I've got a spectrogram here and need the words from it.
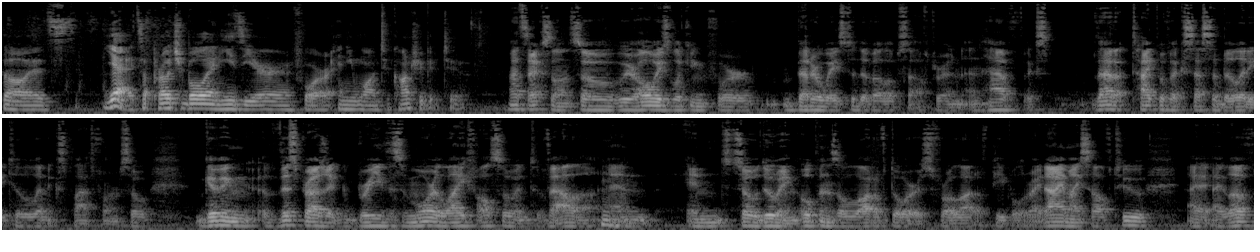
so it's yeah it's approachable and easier for anyone to contribute to That's excellent. So we're always looking for better ways to develop software and, and have ex- that type of accessibility to the Linux platform. So giving this project breathes more life also into Vala and in so doing opens a lot of doors for a lot of people, right? I myself too, I, I love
